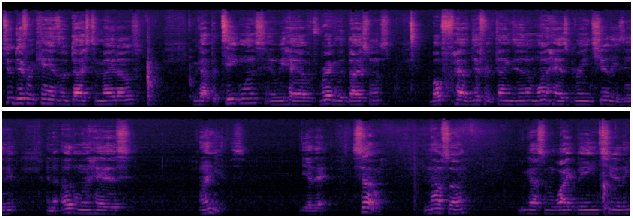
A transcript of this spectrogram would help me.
two different cans of diced tomatoes. We got petite ones and we have regular diced ones. Both have different things in them. One has green chilies in it, and the other one has onions. Yeah, that. So, and also we got some white bean chili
